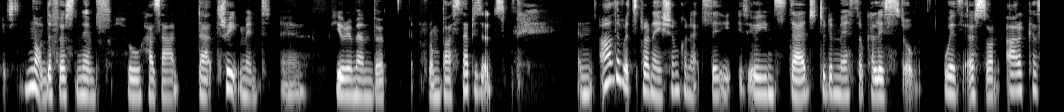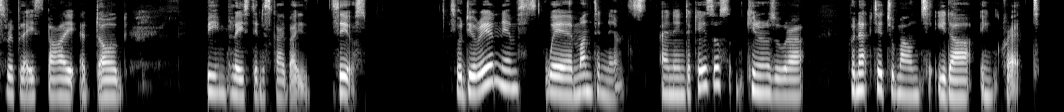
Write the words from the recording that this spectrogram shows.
It's not the first nymph who has had that treatment, uh, if you remember from past episodes. Another explanation connects it instead to the myth of Callisto, with her son Arcas replaced by a dog being placed in the sky by Zeus. So the Oread nymphs were mountain nymphs, and in the case of Cynosura, connected to Mount Ida in Crete.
